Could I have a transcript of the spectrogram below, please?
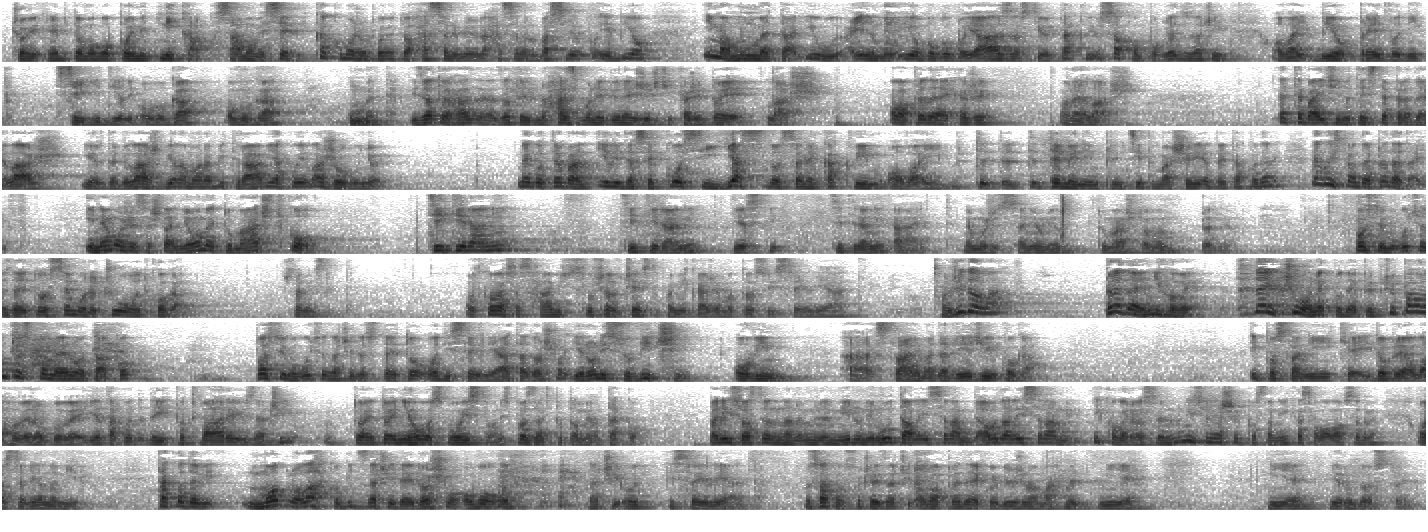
čovjek ne bi to mogao pojmiti nikako, samome sebi. Kako možemo pojmiti to Hasan ibn Hasan al-Basri, koji je bio Ima mumeta i u ilmu, i u bogobojaznosti, i u takvi, u svakom pogledu, znači, ovaj bio predvodnik se jedili ovoga, ovoga umeta. I zato je, zato je Ibn Hazm, on je bio najžešći, kaže, to je laž. Ova predaja kaže, ona je laž. Ne treba ići do te stepena da je laž, jer da bi laž bila, mora biti ravija koji je lažov u njoj nego treba ili da se kosi jasno sa nekakvim ovaj temeljnim principima šerijata i tako dalje, nego ispravno da je predat daif. I ne može se šta njome tumačiti ko? Citirani, citirani, jesti, citirani ajet. Ne može se sa njom jel, tumačiti ovom predajom. Postoji mogućnost da je to Semura čuo od koga? Šta mislite? Od koga sa sahabić slušali često, pa mi kažemo to su Israelijati. On židova, predaje njihove, da je čuo neko da je pripričao, pa on to spomenuo tako. Postoji mogućnost znači da su da je to od Israelijata došlo, jer oni su vični ovim a, stvarima, da vrijeđaju koga? I poslanike, i dobre Allahove robove, i tako da, da ih potvaraju, znači, to je, to je njihovo svojstvo, oni su poznati po tome, je tako? Pa nisu ostali na, miru ni Luta, ali i salam, Daud, ali i salam, nikoga ne ostali, nisu našeg poslanika, sallallahu sallam, ostali na miru. Tako da bi moglo lahko biti, znači, da je došlo ovo od, znači, od Israelijata. U svakom slučaju, znači, ova predaja koju bilježima Mahmed nije, nije vjerodostojna.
